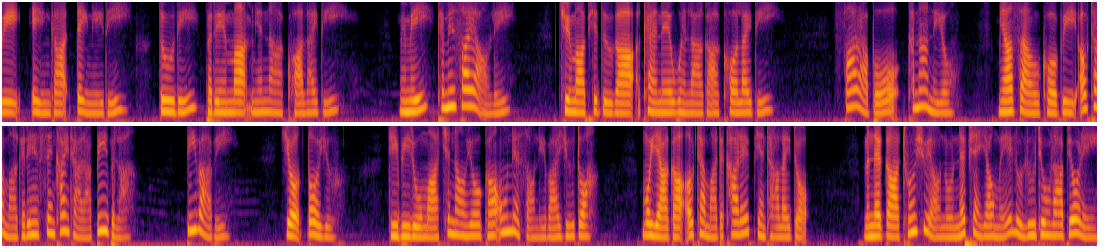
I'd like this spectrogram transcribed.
၍အိမ်ကတိတ်နေသည် သူသည်ပရင်မမျက်နှာခွာလိုက်သည်မမေထမင်းစားရအောင်လေချွေမဖြစ်သူကအခန်းထဲဝင်လာကခေါ်လိုက်သည်စားတာပေါ့ခဏနေအောင် မြားဆန်ကိုခေါ်ပြီးအောက်ထပ်မှာကရင်စင်ခိုက်ထားတာပြီးပလားပြီးပါပြီရော့တော့ယူဒီဗီဒီယိုမှာချင်အောင်ရောခေါင်းအုံးနဲ့ဆောင်နေပါယူသွားမွေရာကအောက်ထပ်မှာတခါတည်းပြင်ထားလိုက်တော့မနေ့ကထွန်းရွှေအောင်တို့နှက်ပြန်ရောက်မယ်လို့လူကြုံလာပြောတယ်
